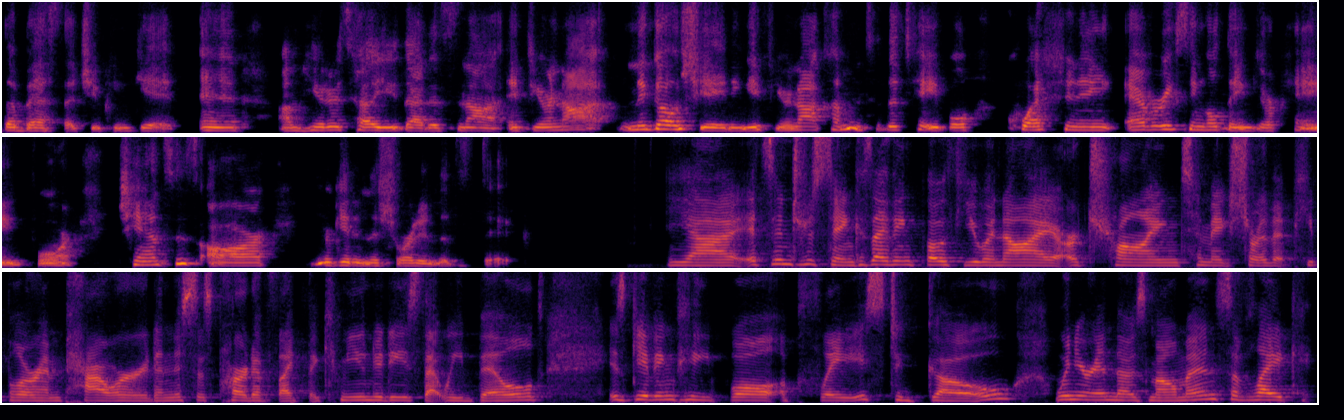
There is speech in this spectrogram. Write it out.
the best that you can get. And I'm here to tell you that it's not. If you're not negotiating, if you're not coming to the table questioning every single thing you're paying for, chances are you're getting the short end of the stick. Yeah, it's interesting because I think both you and I are trying to make sure that people are empowered. And this is part of like the communities that we build is giving people a place to go when you're in those moments of like,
